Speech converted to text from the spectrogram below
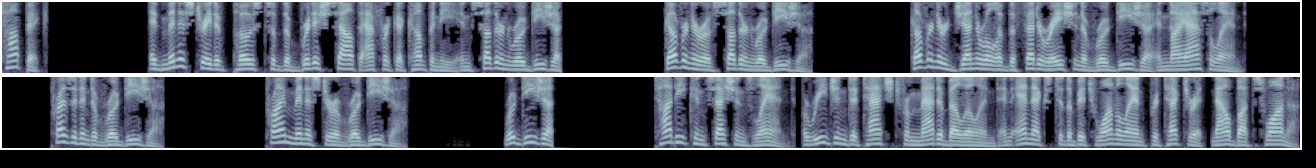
Topic: Administrative posts of the British South Africa Company in Southern Rhodesia. Governor of Southern Rhodesia. Governor-General of the Federation of Rhodesia and Nyasaland. President of Rhodesia. Prime Minister of Rhodesia. Rhodesia Tati Concessions Land, a region detached from Matabeleland and annexed to the Bechuanaland Protectorate now Botswana.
